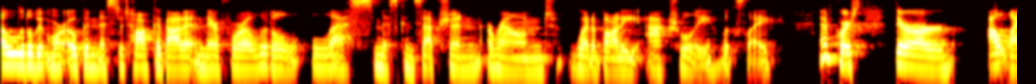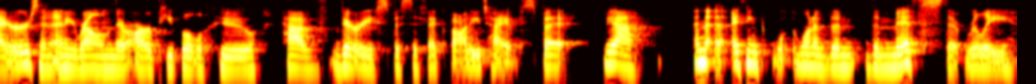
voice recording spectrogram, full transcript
a little bit more openness to talk about it and therefore a little less misconception around what a body actually looks like. And of course, there are outliers in any realm. There are people who have very specific body types, but yeah. And I think one of the the myths that really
